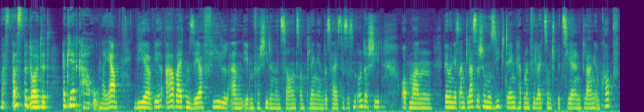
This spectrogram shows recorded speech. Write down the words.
Was das bedeutet, erklärt Caro. Naja, wir, wir arbeiten sehr viel an eben verschiedenen Sounds und Klängen. Das heißt, es ist ein Unterschied, ob man, wenn man jetzt an klassische Musik denkt, hat man vielleicht so einen speziellen Klang im Kopf.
